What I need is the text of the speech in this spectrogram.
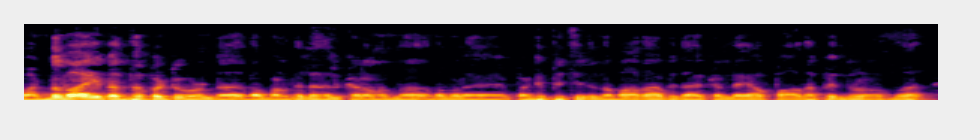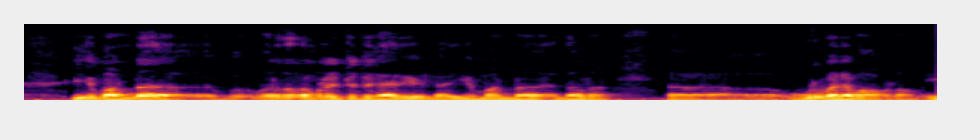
മണ്ണുമായി ബന്ധപ്പെട്ടുകൊണ്ട് നമ്മൾ നിലനിൽക്കണമെന്ന് നമ്മളെ പഠിപ്പിച്ചിരുന്ന മാതാപിതാക്കളുടെ ആ പാത പിന്തുടർന്ന് ഈ മണ്ണ് വെറുതെ നമ്മൾ ഇട്ടിട്ട് കാര്യമില്ല. ഈ മണ്ണ് എന്താണ് ഊർവരമാവണം. ഈ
